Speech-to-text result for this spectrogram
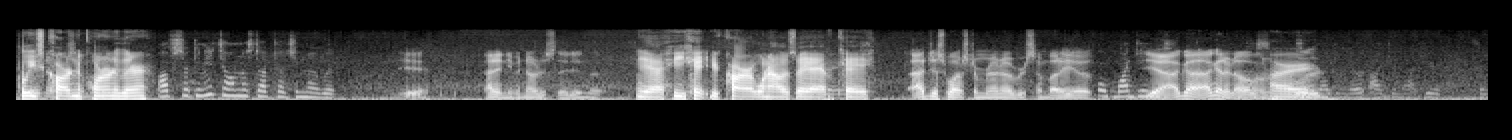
police car in the somebody. corner there. Officer, can you tell him to stop touching my whip? Yeah. I didn't even notice they did that. Yeah, he hit your car when I was AFK. I just watched him run over somebody else. Oh, Yeah, I got I got it all on Alright. record. Lagging out, I cannot hear a thing.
